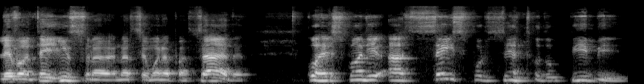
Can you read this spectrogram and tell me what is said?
levantei isso na, na semana passada, corresponde a 6% do PIB.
